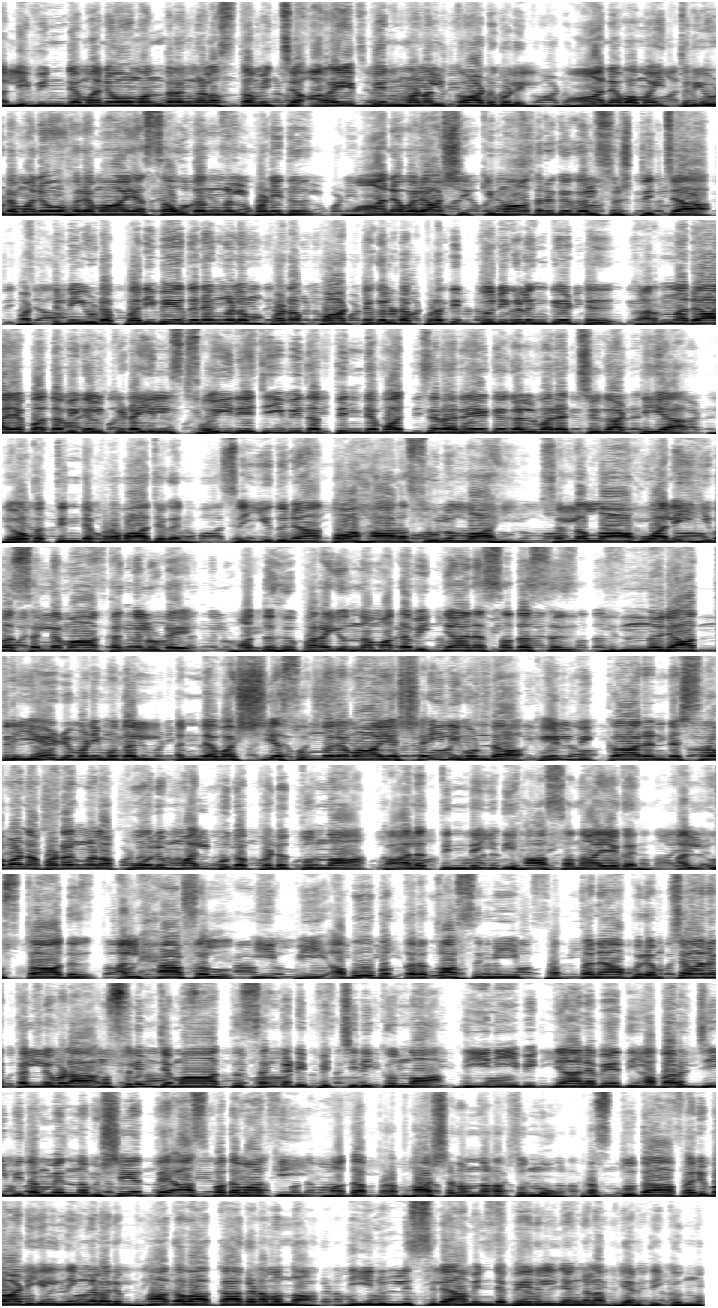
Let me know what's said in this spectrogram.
അലിവിന്റെ മനോമന്ത്രങ്ങൾ അസ്തമിച്ച Arabian മണൽക്കാടുകളിൽ മാനവ മൈത്രിയുടെ മനോഹരമായ സൗദങ്ങൾ പണിത് മാനവരാശിക്ക് മാതൃകകൾ സൃഷ്ടിച്ച പട്ടിണിയുടെ പരിവേദനങ്ങളും പടപ്പാട്ടുകളുടെ പ്രതിധ്വനികളും കേട്ട് കർണരായ ബദവികൾക്കിടയിൽ സ്വൈര്യ ജീവിതത്തിന്റെ വജ്രരേഖകൾ വരച്ചു കാട്ടിയ ലോകത്തിന്റെ പ്രവാചകൻ സയ്യിദുന അലൈഹി വസല്ലമ തങ്ങളുടെ മദ്ഹ് പറയുന്ന മതവിജ്ഞാന സദസ് ഇന്ന് രാത്രി ഏഴ് മണി മുതൽ എന്റെ വശ്യ സുന്ദരമായ ശൈലി കൊണ്ട് കേൾവിക്കാരന്റെ ശ്രവണ പടങ്ങളെപ്പോലും അത്ഭുതപ്പെടുത്തുന്ന കാലത്തിന്റെ ഇതിഹാസ നായകൻ അൽ ഉസ്താദ് അൽ ഹാഫിൽ ഇ പി അബൂബക്കർ കാസിമി പത്തനാപുരം ചാനക്കല്ലുവിള മുസ്ലിം ജമാഅത്ത് സംഘടിപ്പിച്ചിരിക്കുന്ന ദീനി വിജ്ഞാന വേദി അബർ ജീവിതം എന്ന വിഷയത്തെ ആസ്പദമാക്കി മതപ്രഭാഷണം നടത്തുന്നു. പ്രസ്തുത പരിപാടിയിൽ നിങ്ങളൊരു ഭാഗവാക്കാകണമെന്ന് ദീനുൽ ഇസ്ലാമിന്റെ പേരിൽ ഞങ്ങൾ അഭ്യർത്ഥിക്കുന്നു.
